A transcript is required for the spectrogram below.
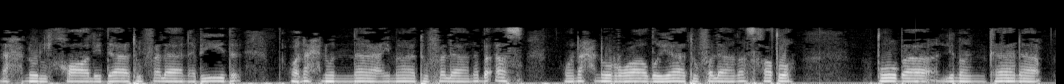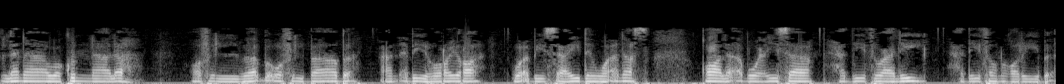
نحن الخالدات فلا نبيد ونحن الناعمات فلا نبأس ونحن الراضيات فلا نسخط. طوبى لمن كان لنا وكنا له. وفي الباب, وفي الباب عن أبي هريرة وأبي سعيد وأنس. قال أبو عيسى حديث علي حديث غريب.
